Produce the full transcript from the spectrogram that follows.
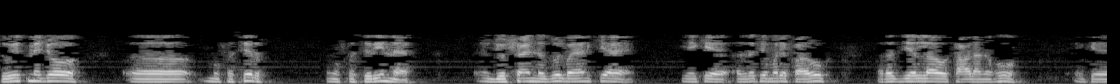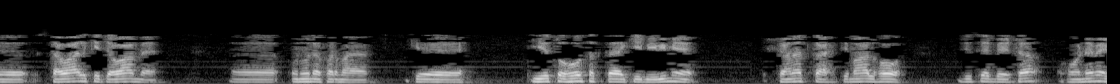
تو اس میں جو مفسر، مفسرین نے جو شاین نزول بیان کیا ہے، یہ کہ حضرت عمر فاروق رضی اللہ تعالی عنہ کہ سوال کے جواب میں انہوں نے فرمایا کہ یہ تو ہو سکتا ہے کہ بیوی میں خیانت کا احتمال ہو، جسے بیٹا ہونے میں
